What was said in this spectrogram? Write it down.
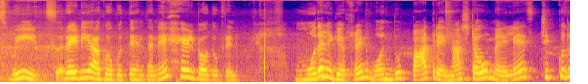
ಸ್ವೀಟ್ಸ್ ರೆಡಿ ಆಗೋಗುತ್ತೆ ಅಂತಲೇ ಹೇಳ್ಬೋದು ಫ್ರೆಂಡ್ ಮೊದಲಿಗೆ ಫ್ರೆಂಡ್ ಒಂದು ಪಾತ್ರೆನ ಸ್ಟವ್ ಮೇಲೆ ಚಿಕ್ಕದು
